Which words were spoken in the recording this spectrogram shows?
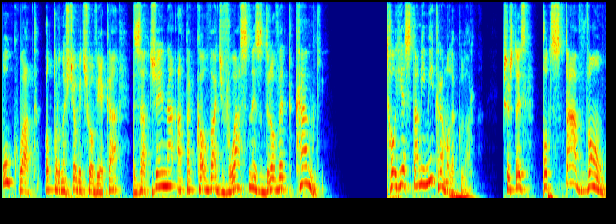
układ odpornościowy człowieka zaczyna atakować własne zdrowe tkanki. To jest ta mimikra molekularna. Przecież to jest podstawą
